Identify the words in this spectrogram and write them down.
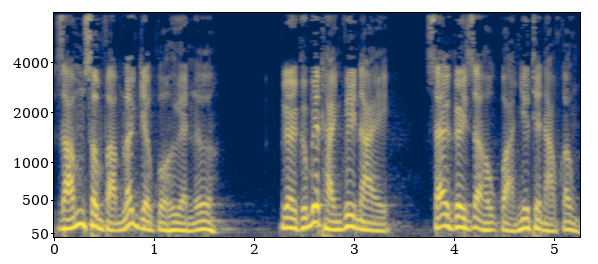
dám xâm phạm lãnh địa của Huyền ư? Ngươi có biết hành vi này sẽ gây ra hậu quả như thế nào không?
